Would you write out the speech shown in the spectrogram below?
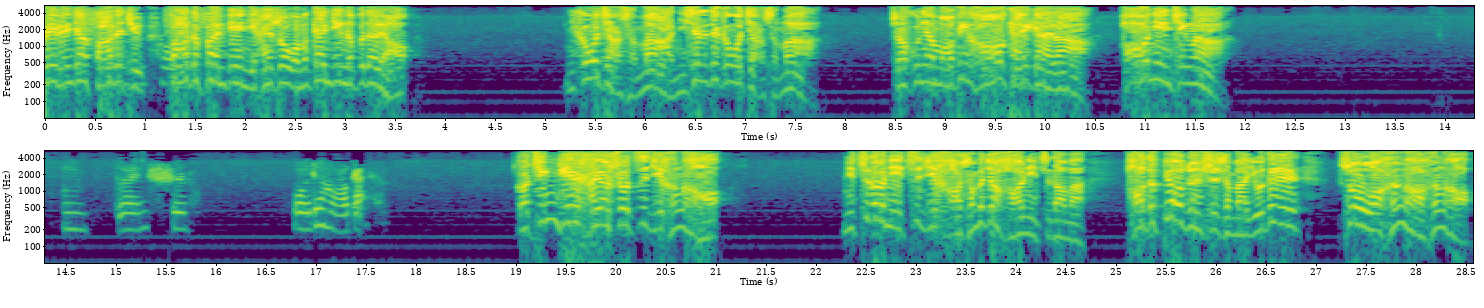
被人家罚的酒罚的饭店，你还说我们干净的不得了？你跟我讲什么？你现在在跟我讲什么？小姑娘，毛病好好改一改啦，好好念经啦。嗯，对，是，我一定好好改。到今天还要说自己很好，你知道你自己好？什么叫好？你知道吗？好的标准是什么？有的人说我很好很好，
